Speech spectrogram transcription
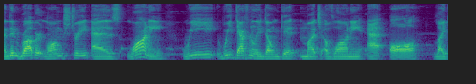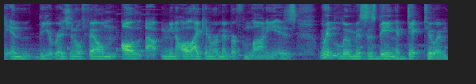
And then Robert Longstreet as Lonnie, we we definitely don't get much of Lonnie at all like in the original film all i mean all i can remember from lonnie is when loomis is being a dick to him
